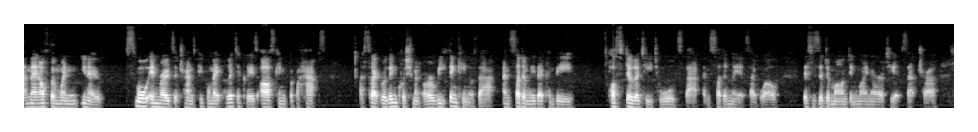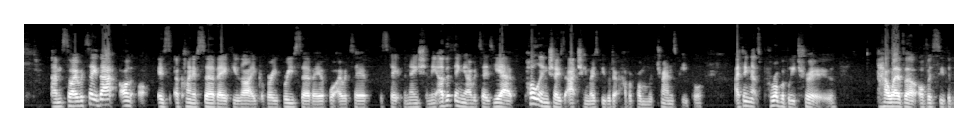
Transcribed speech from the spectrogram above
And then often, when you know small inroads that trans people make politically, is asking for perhaps a slight relinquishment or a rethinking of that, and suddenly there can be hostility towards that, and suddenly it's like, well, this is a demanding minority, etc. Um, so I would say that uh, a kind of survey, if you like, a very brief survey of what I would say of the state of the nation. The other thing I would say is, yeah, polling shows that actually most people don't have a problem with trans people. I think that's probably true. However, obviously the,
